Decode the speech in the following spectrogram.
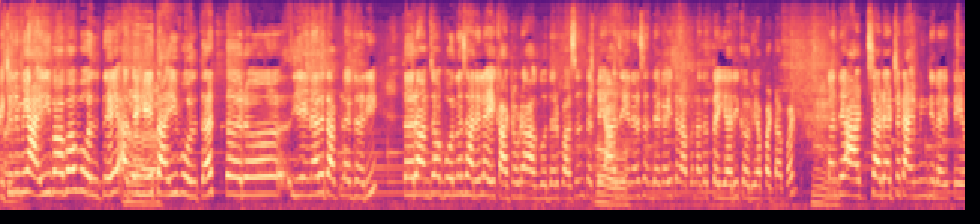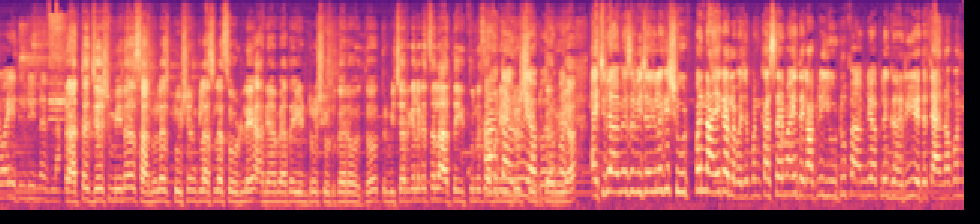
ऍक्च्युली मी आई बाबा बोलते. आता हा. ताई बोलतात तर अं, येणार आहेत आपल्या घरी. तर आमचा बोलणं झालेला एक आठवड्या अगोदरपासून तर ते हो. आज येणार संध्याकाळी तर आपण आता तयारी करूया पटापट. हम्म. कारण ते आठ साडेआठचा टायमिंग दिलाय तेव्हा येतील डिनरला. तर आता जस्ट मी ना सानूला ट्युशन क्लासला सोडले आणि आम्ही आता इंट्रो शूट करत होतो. तर विचार केला की चला आता इथूनच आपण इंट्रो शूट करूया. ऍक्च्युली आम्ही असं विचार केला की शूट पण नाही करायला पाहिजे पण कसं आहे माहितीये का आपली युट्यूब फॅमिली आपल्या घरी येते त्यांना पण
